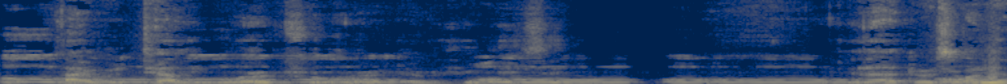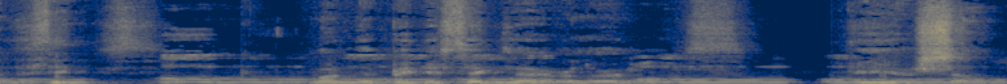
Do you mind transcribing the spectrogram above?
I was telling word for word everything they said. And that was one of the things. One of the biggest things I ever learned was be yourself.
